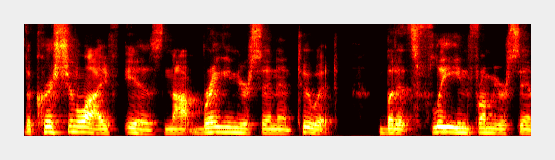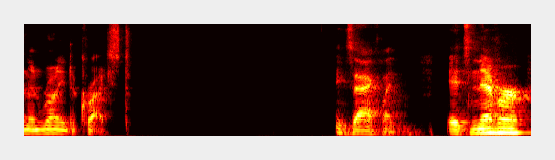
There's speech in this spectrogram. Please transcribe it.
the Christian life is not bringing your sin into it, but it's fleeing from your sin and running to Christ. Exactly. It's never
